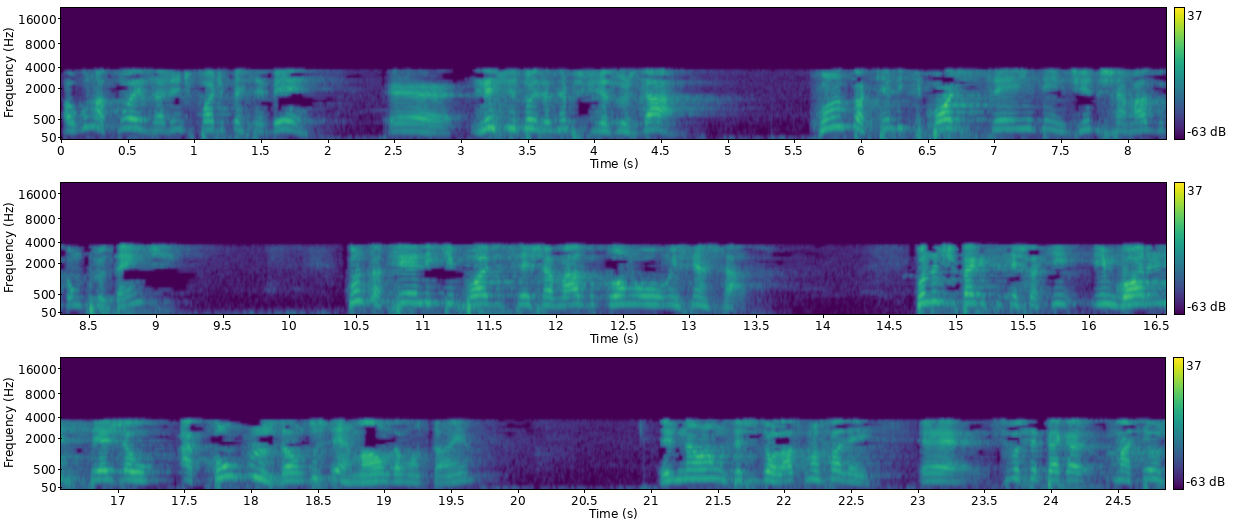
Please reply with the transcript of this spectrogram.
alguma coisa a gente pode perceber é, nesses dois exemplos que Jesus dá, quanto aquele que pode ser entendido, chamado como prudente, quanto aquele que pode ser chamado como insensato. Quando a gente pega esse texto aqui, embora ele seja a conclusão do sermão da montanha, ele não é um texto isolado, como eu falei. É, se você pega Mateus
